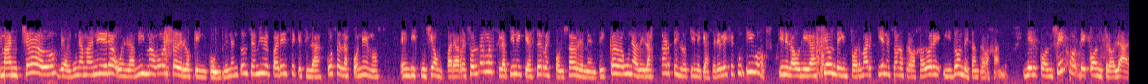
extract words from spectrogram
manchados de alguna manera o en la misma bolsa de los que incumplen. Entonces a mí me parece que si las cosas las ponemos en discusión para resolverlas, se la tiene que hacer responsablemente y cada una de las partes lo tiene que hacer. El Ejecutivo tiene la obligación de informar quiénes son los trabajadores y dónde están trabajando. Y el Consejo de controlar.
